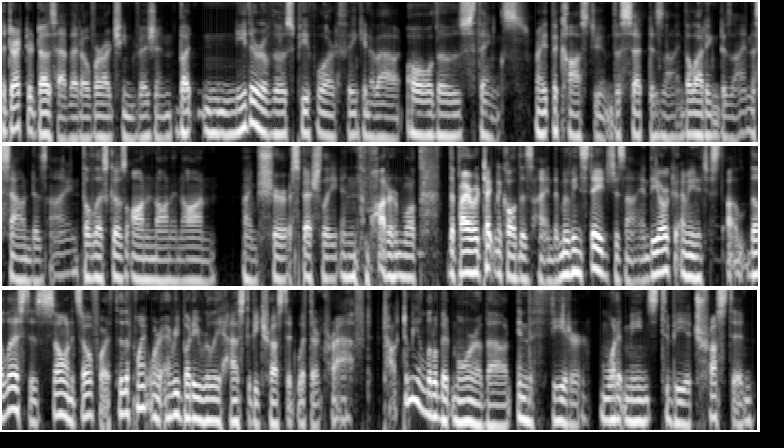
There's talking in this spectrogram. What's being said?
The director does have that overarching vision, but neither of those people are thinking about all those things, right? The costume, the set design, the lighting design, the sound design. The list goes on and on and on. I'm sure, especially in the modern world, the pyrotechnical design, the moving stage design, the orc. I mean, it just uh, the list is so on and so forth to the point where everybody really has to be trusted with their craft. Talk to me a little bit more about in the theater what it means to be a trusted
